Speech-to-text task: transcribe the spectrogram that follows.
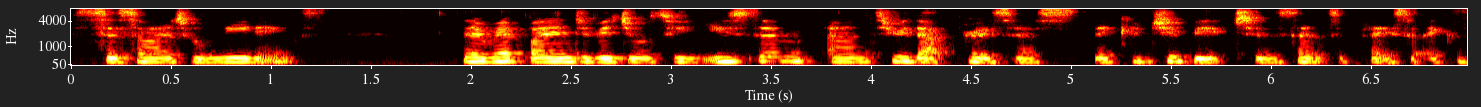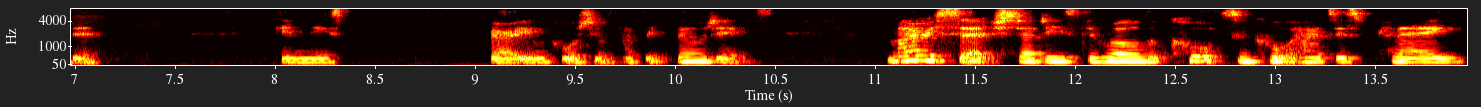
societal meanings. They're read by individuals who use them and through that process they contribute to the sense of place that exists in these very important public buildings. My research studies the role that courts and courthouses play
